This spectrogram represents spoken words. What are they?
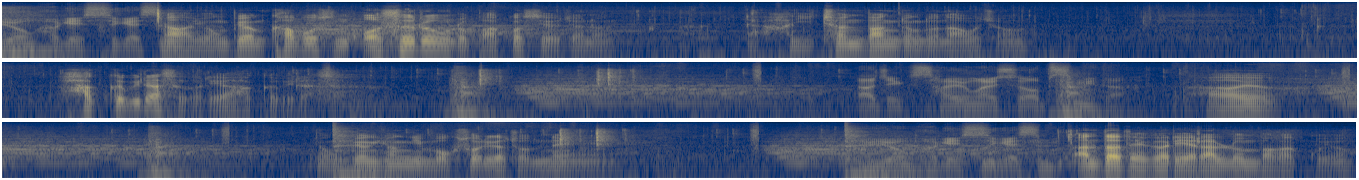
유용하게 쓰겠습니다. 아 용병 갑옷은 어스름으로 바꿨어요 저는 한 2000방 정도 나오죠 하급이라서 그래요 하급이라서 아직 사용할 수 없습니다. 아유 용병 형님 목소리가 좋네 유용하게 쓰겠습니다. 안다 대가리에 랄룸 박았고요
